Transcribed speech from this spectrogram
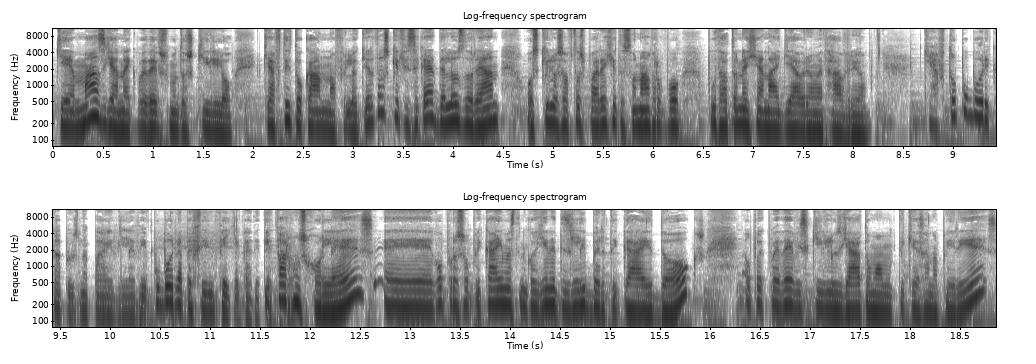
και εμάς για να εκπαιδεύσουμε το σκύλο και αυτοί το κάνουν αφιλοκερδός και φυσικά εντελώς δωρεάν ο σκύλος αυτός παρέχεται στον άνθρωπο που θα τον έχει ανάγκη αύριο μεθαύριο. Και αυτό που μπορεί κάποιος να πάει, δηλαδή, πού μπορεί να απευθυνθεί για κάτι τέτοιο; Υπάρχουν σχολές. Ε, εγώ προσωπικά είμαι στην οικογένεια της Liberty Guide Dogs, όπου εκπαιδεύει σκύλους για άτομα με οπτικές αναπηρίες.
